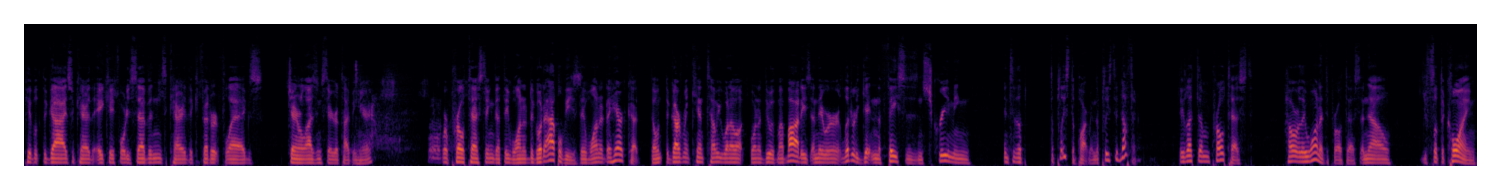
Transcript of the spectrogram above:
people, the guys who carry the AK-47s, carry the Confederate flags, generalizing, stereotyping here, were protesting that they wanted to go to Applebee's. They wanted a haircut. Don't the government can't tell me what I want, want to do with my bodies, and they were literally getting in the faces and screaming into the the police department. The police did nothing. They let them protest however they wanted to protest, and now you flip the coin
